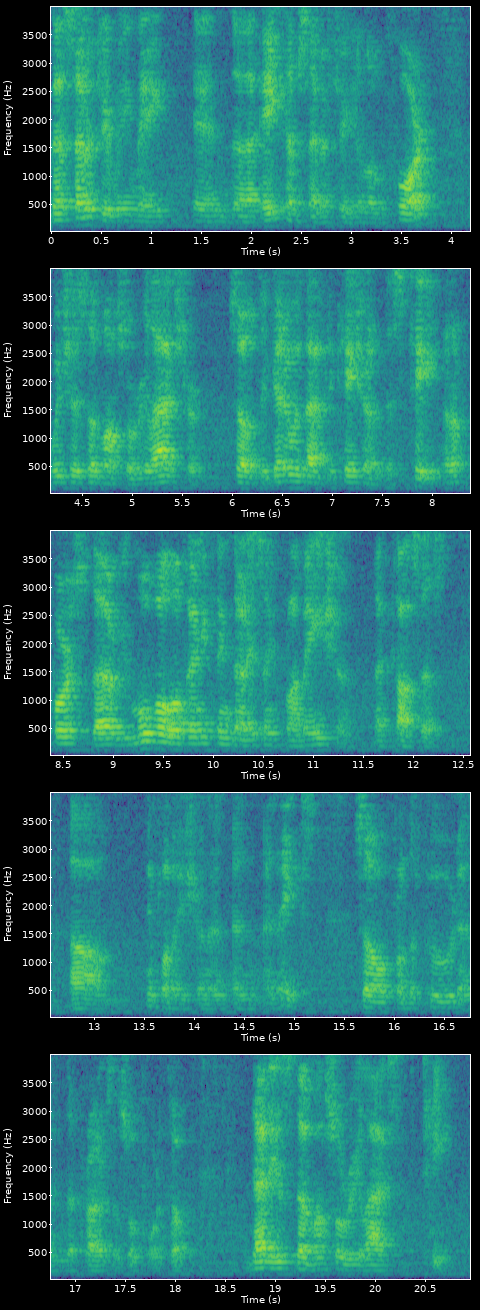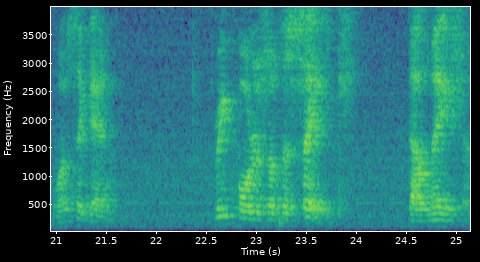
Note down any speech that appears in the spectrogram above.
the synergy we made in the ACAM synergy in level four, which is a muscle relaxer. So together with the application of this tea, and of course the removal of anything that is inflammation that causes um, inflammation and, and, and, aches. So from the food and the products and so forth. So that is the muscle relax tea. Once again, three quarters of the sage, Dalmatian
